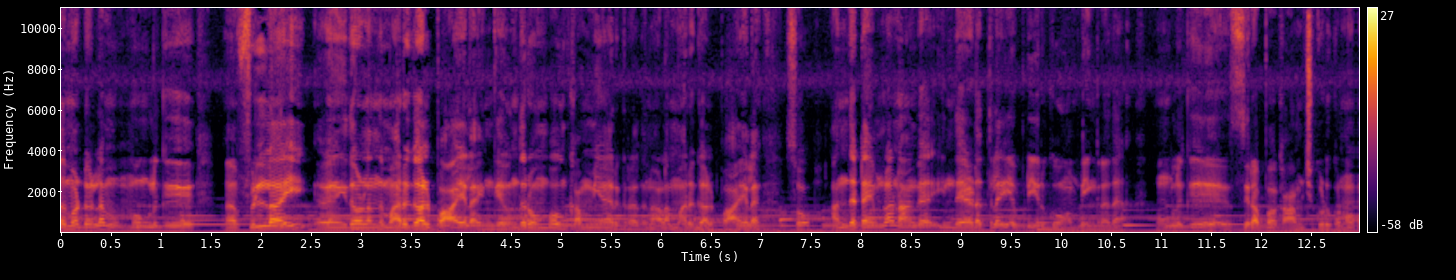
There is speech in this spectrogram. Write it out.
அது மட்டும் இல்லை உங்களுக்கு ஃபில்லாகி இதோட வந்து மறுகால் பாயலை. இங்கே வந்து ரொம்பவும் கம்மியாக இருக்கிறதுனால மறுகால் பாயலை. ஸோ அந்த டைமில் நாங்கள் இந்த இடத்துல எப்படி இருக்கோம் அப்படிங்கிறத உங்களுக்கு சிறப்பாக காமிச்சு கொடுக்கணும்.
